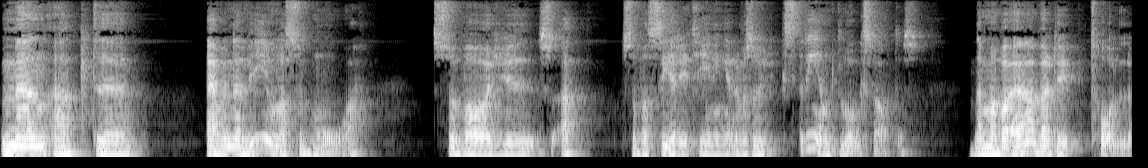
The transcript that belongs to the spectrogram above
Men att eh, även när vi var små så var ju att, så var serietidningar, det var så extremt låg status. När man var över typ 12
